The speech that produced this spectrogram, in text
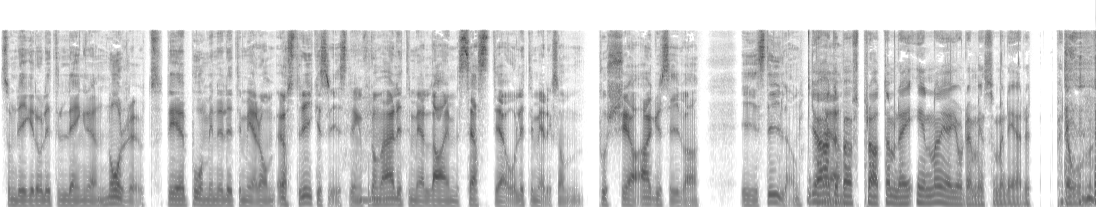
som ligger då lite längre norrut. Det påminner lite mer om Österrikes Riesling, för de är lite mer limezestiga och lite mer liksom pushiga, aggressiva i stilen. Jag hade Eh, behövt prata med dig innan jag gjorde min sommelierprov.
